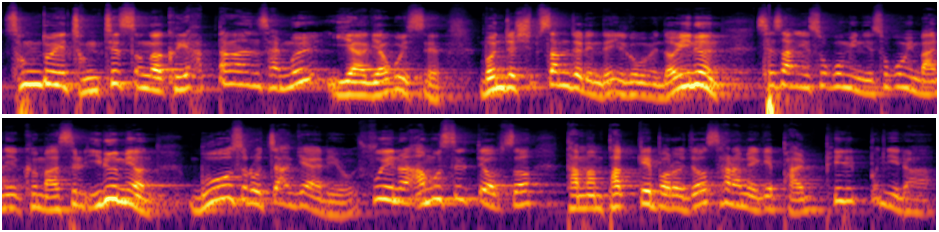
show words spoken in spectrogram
성도의 정체성과 그에 합당한 삶을 이야기하고 있어요. 먼저 13절인데 읽어보면 너희는 세상의 소금이니 소금이 만일 그 맛을 잃으면 무엇으로 짜게 하리요 후에는 아무 쓸데없어 다만 밖에 벌어져 사람에게 밟힐 뿐이라.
